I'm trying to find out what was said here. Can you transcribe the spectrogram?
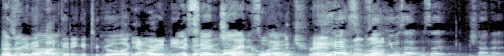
it was I really remember- hard getting it to go like Yeah, where it I needed They're got so to. Light two as caught in well. the tree. Yes, was remember? that, you was it, was it Shannon?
